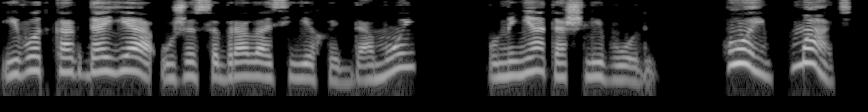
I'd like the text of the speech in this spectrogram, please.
И вот когда я уже собралась ехать домой, у меня отошли воды. — Ой, мать,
